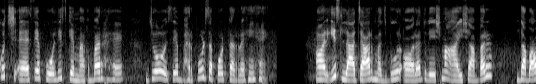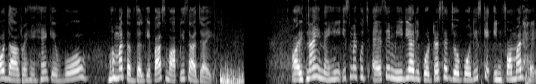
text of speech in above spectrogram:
कुछ ऐसे पुलिस के मकबर है, जो इसे भरपूर सपोर्ट कर रहे हैं। और इस लाचार, मजबूर औरत रेशमा आयशा पर दबाव डाल रहे हैं कि वो मोहम्मद अफजल के पास वापस आ जाए। और इतना ही नहीं, इसमें कुछ ऐसे मीडिया रिपोर्टर्स हैं जो पुलिस के इन्फॉर्मर है।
